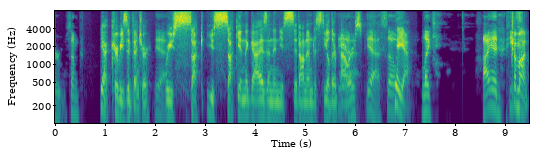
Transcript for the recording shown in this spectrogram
or some yeah kirby's adventure yeah. where you suck you suck in the guys and then you sit on them to steal their powers Yeah, yeah. So yeah yeah, like I had pieced, come on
